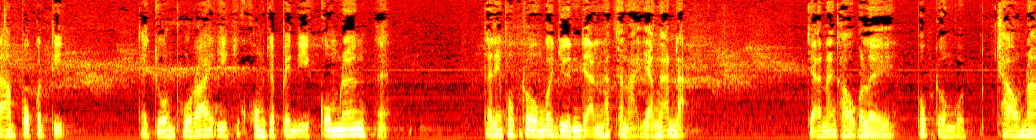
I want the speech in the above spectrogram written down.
ตามปกติ แต่โจรผู้ร้ายอีกคงจะเป็นอีกกลมหนึ่งแต่นี้พระพุทธองค์ก็ยืนยันลักษณะอย่างนั้นแหละจากนั้นเขาก็เลยพบตรงกับชาวนา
